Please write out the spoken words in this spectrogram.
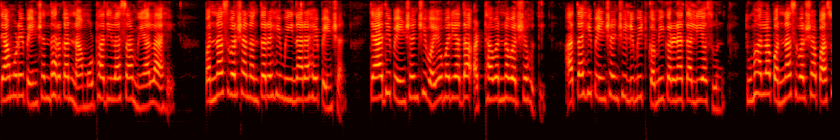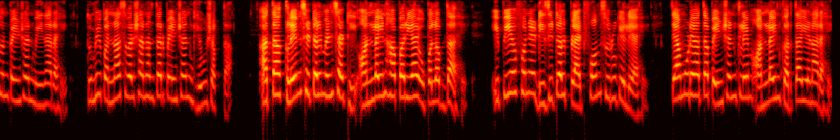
त्यामुळे पेन्शनधारकांना मोठा दिलासा मिळाला आहे. पन्नास वर्षानंतरही मिळणार आहे पेन्शन. त्याआधी पेन्शनची वयोमर्यादा अठ्ठावन्न वर्ष होती. आता ही पेन्शनची लिमिट कमी करण्यात आली असून तुम्हाला पन्नास वर्षापासून पेन्शन मिळणार आहे. तुम्ही पन्नास वर्षानंतर पेन्शन घेऊ शकता. आता क्लेम सेटलमेंटसाठी ऑनलाईन हा पर्याय उपलब्ध आहे. ई पी एफ ओने डिजिटल प्लॅटफॉर्म सुरू केले आहे. त्यामुळे आता पेन्शन क्लेम ऑनलाईन करता येणार आहे.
